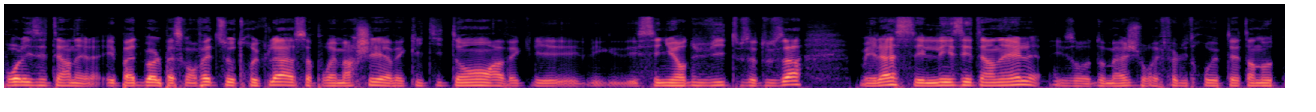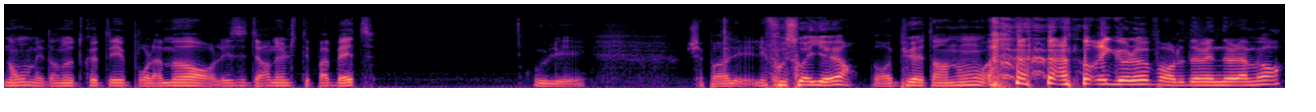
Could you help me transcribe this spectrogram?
pour les éternels. Et pas de bol, parce qu'en fait ce truc là, ça pourrait marcher avec les titans, avec les, seigneurs du vide, tout ça, tout ça. Mais là c'est les éternels, ils auraient, dommage, il aurait fallu trouver peut-être un autre nom, mais d'un autre côté, pour la mort, les éternels c'était pas bête. Ou les... Je sais pas, les, fossoyeurs, ça aurait pu être un nom, un nom rigolo pour le domaine de la mort.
